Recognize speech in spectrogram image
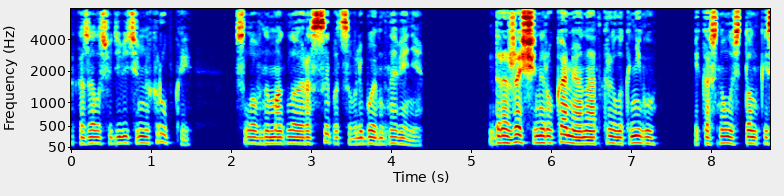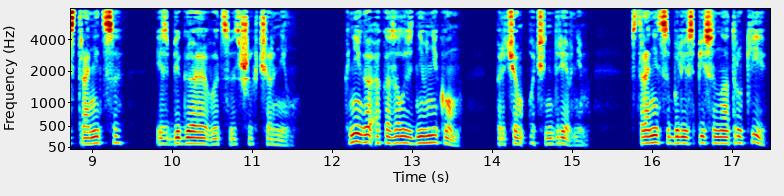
оказалась удивительно хрупкой, словно могла рассыпаться в любое мгновение. Дрожащими руками она открыла книгу и коснулась тонкой страницы, избегая выцветших чернил. Книга оказалась дневником, причем очень древним. Страницы были исписаны от руки,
